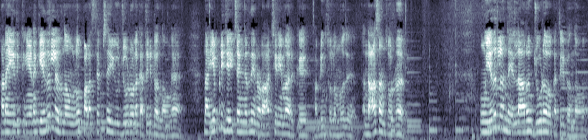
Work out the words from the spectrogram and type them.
ஆனால் எதுக்கு எனக்கு எதிரில் இருந்தவங்களும் பல ஸ்டெப்ஸை யூ ஜூடோவில் கற்றுக்கிட்டு வந்தவங்க. நான் எப்படி ஜெயிச்சேங்கிறது என்னோட ஆச்சரியமா இருக்கு. அப்படின்னு சொல்லும்போது அந்த ஆசான் சொல்றாரு உன் எதிரில் இருந்த எல்லாரும் ஜூடோவை கற்றுக்கிட்டு வந்தவங்க.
